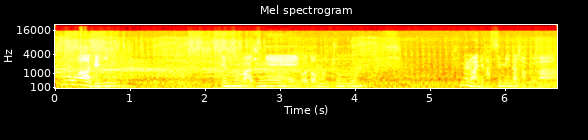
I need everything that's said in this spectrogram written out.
후모가 되긴 되는 와중에 이거 너무 좀 손해를 많이 봤습니다 저그가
